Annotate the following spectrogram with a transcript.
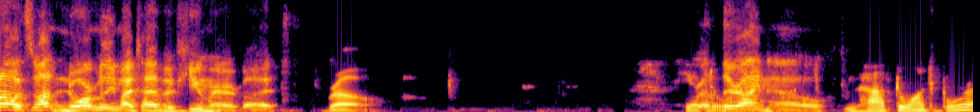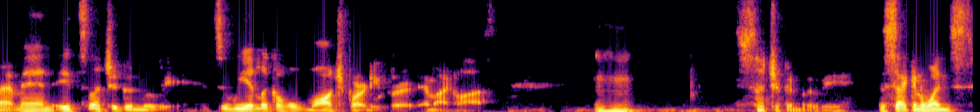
don't know. It's not normally my type of humor, but Bro. You have, brother, I know. you have to watch Borat, man. It's such a good movie. It's we had like a whole watch party for it in my class. hmm Such a good movie. The second one's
